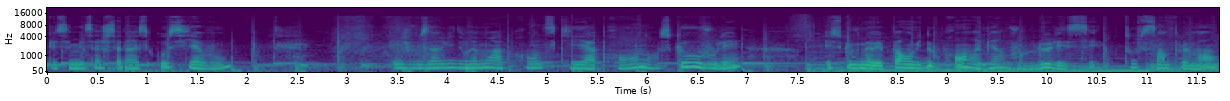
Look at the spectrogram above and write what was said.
que ces messages s'adressent aussi à vous. Et je vous invite vraiment à prendre ce qui est à prendre, ce que vous voulez. Et ce que vous n'avez pas envie de prendre, eh bien, vous le laissez, tout simplement.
